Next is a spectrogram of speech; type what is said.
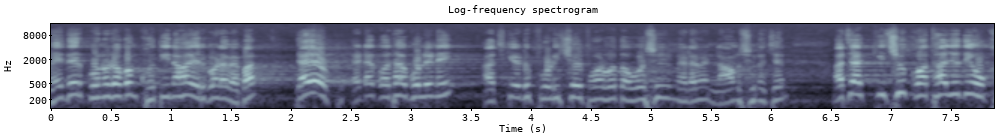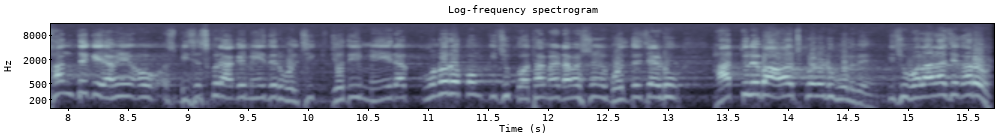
মেয়েদের কোনো রকম ক্ষতি না হয়, এরকম একটা ব্যাপার। যাই হোক, একটা কথা বলে নেই। আজকে একটু পরিচয় পর্ব তো অবশ্যই ম্যাডামের নাম শুনেছেন। আচ্ছা কিছু কথা যদি ওখান থেকে, আমি বিশেষ করে আগে মেয়েদের বলছি, যদি মেয়েরা কোনো রকম কিছু কথা ম্যাডামের সঙ্গে বলতে চায়, একটু হাত তুলে বা আওয়াজ করে একটু বলবে। কিছু বলার আছে কারও?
